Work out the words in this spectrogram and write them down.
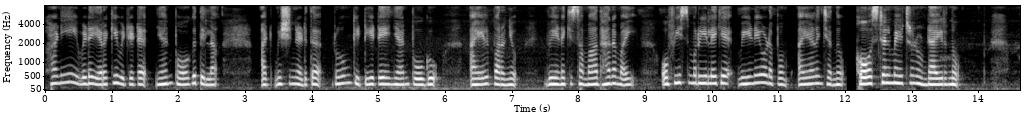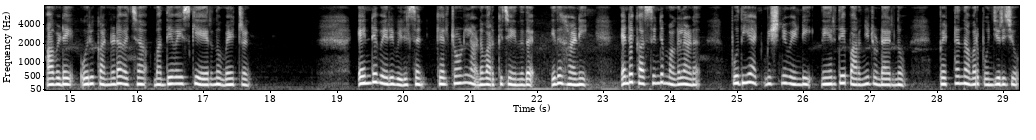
ഹണിയെ ഇവിടെ ഇറക്കി വിട്ടിട്ട് ഞാൻ പോകത്തില്ല. അഡ്മിഷൻ എടുത്ത് റൂം കിട്ടിയിട്ടേ ഞാൻ പോകൂ. അയാൾ പറഞ്ഞു വീണയ്ക്ക് സമാധാനമായി. ഓഫീസ് മുറിയിലേക്ക് വീണയോടൊപ്പം അയാളും ചെന്നു. ഹോസ്റ്റൽ മേട്രൺ ഉണ്ടായിരുന്നു. അവിടെ ഒരു കണ്ണട വെച്ച മധ്യവയസ്കയായിരുന്നു മേട്രൺ എന്റെ പേര് വിൽസൺ. കെൽട്രോണിലാണ് വർക്ക് ചെയ്യുന്നത്. ഇത് ഹണി. എന്റെ കസിന്റെ മകളാണ്. പുതിയ അഡ്മിഷനു വേണ്ടി നേരത്തെ പറഞ്ഞിട്ടുണ്ടായിരുന്നു. പെട്ടെന്ന് അവർ പുഞ്ചിരിച്ചു.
